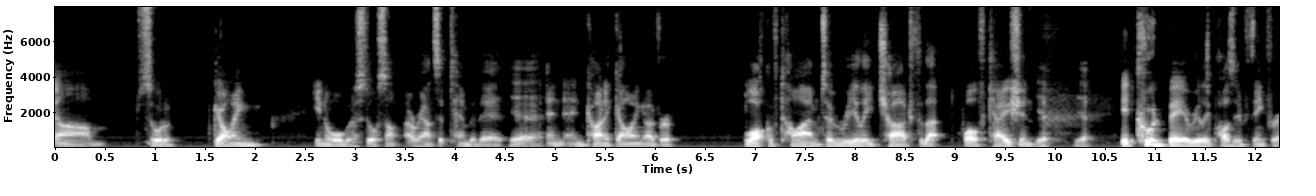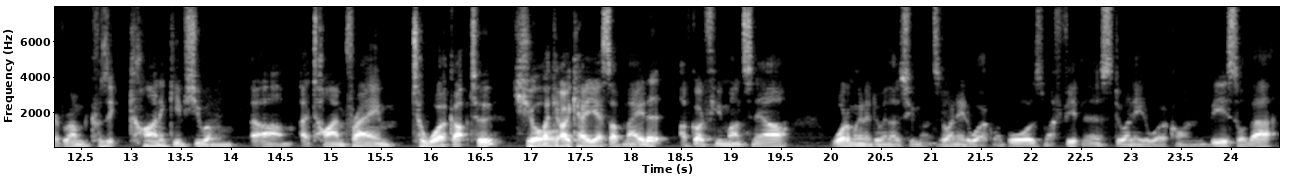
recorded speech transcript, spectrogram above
um, sort of going in August or some around September there, Yeah. and and kind of going over a block of time to really charge for that qualification. Yep. Yep. It could be a really positive thing for everyone because it kind of gives you a um, a time frame to work up to. Sure. Like, okay, yes, I've made it. I've got a few months now. What am I going to do in those few months? Do I need to work on my boards, my fitness? Do I need to work on this or that?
